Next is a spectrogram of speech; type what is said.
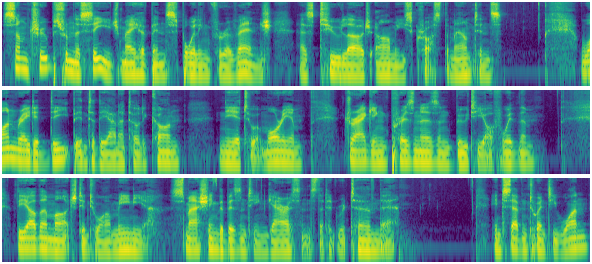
Some troops from the siege may have been spoiling for revenge as two large armies crossed the mountains. One raided deep into the Anatolikon, near to Amorium, dragging prisoners and booty off with them. The other marched into Armenia, smashing the Byzantine garrisons that had returned there. In 721,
